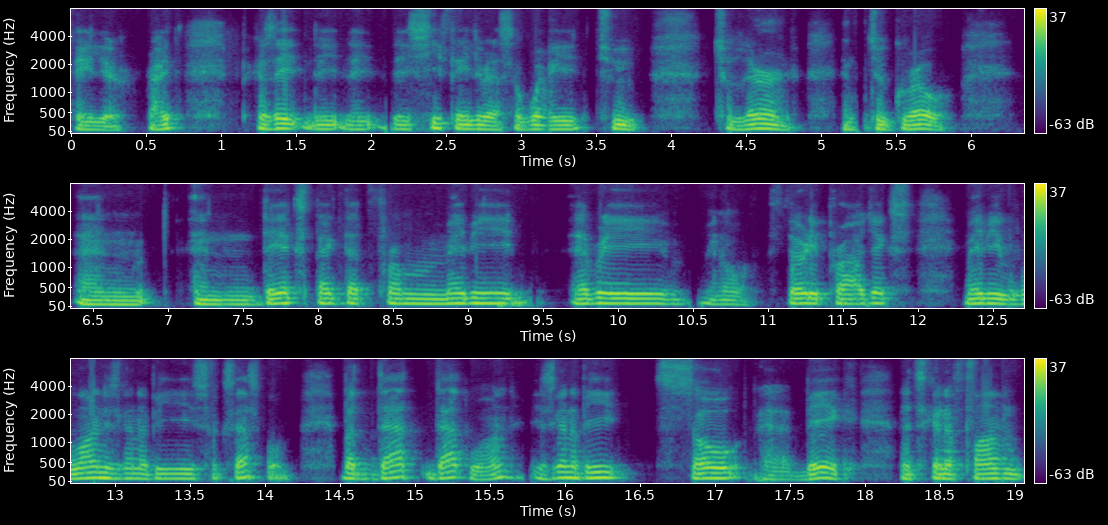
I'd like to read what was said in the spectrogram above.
failure, right? Because they they they, they see failure as a way to to learn and to grow, and and they expect that from maybe every you know 30 projects maybe one is going to be successful but that that one is going to be so uh, big that's going to fund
